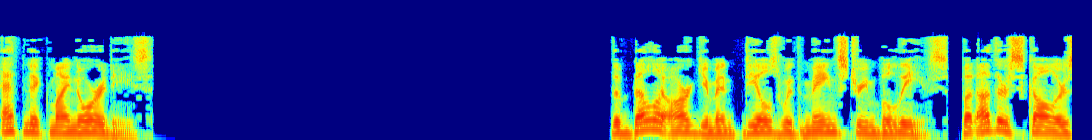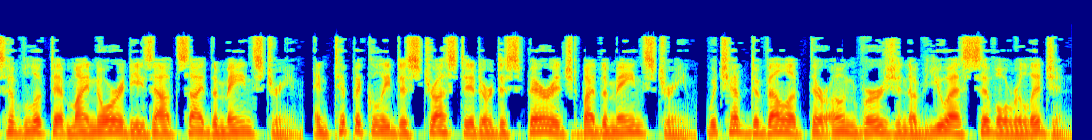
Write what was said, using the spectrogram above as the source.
Ethnic minorities The Bellah argument deals with mainstream beliefs, but other scholars have looked at minorities outside the mainstream, and typically distrusted or disparaged by the mainstream, which have developed their own version of U.S. civil religion.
